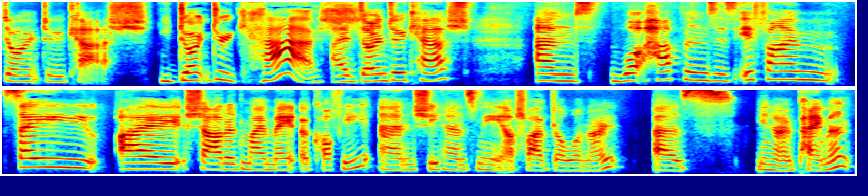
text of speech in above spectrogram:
don't do cash. You don't do cash? I don't do cash. And what happens is if I'm, say, I shouted my mate a coffee and she hands me a $5 note as, you know, payment,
